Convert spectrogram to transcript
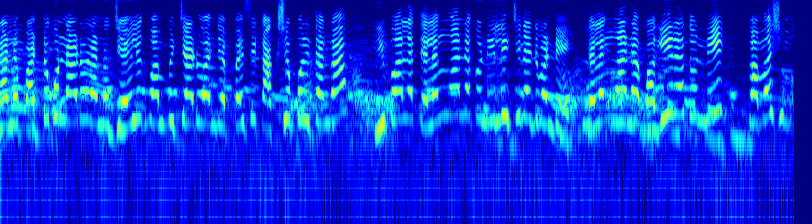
నన్ను పట్టుకున్నాడు నన్ను జైలుకు పంపించాడు అని చెప్పేసి కక్షపూరితంగా ఇవాళ భగీరథుణ్ణి కమిషన్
